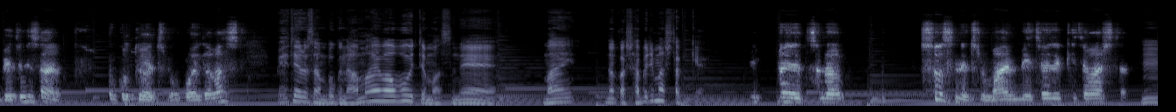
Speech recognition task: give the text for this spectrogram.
ベトリさんのことは、ちょっと覚えてますか？ベテルさん、僕名前は覚えてますね。前、なんか喋りましたっけ？えっと、その、そうですね、その前めちゃめちゃ聞いてました。うんうんうん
